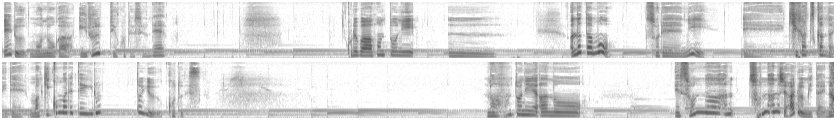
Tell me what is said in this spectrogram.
得るものがいるっていうことですよね。これは本当にうんあなたもそれに、えー、気がつかないで巻き込まれているということです。まあ本当にあのえそんなそんな話ある？みたいな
